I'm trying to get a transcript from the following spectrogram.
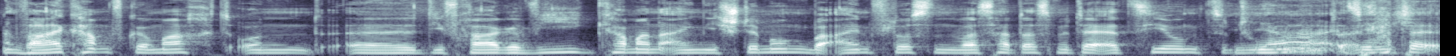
Wahlkampf gemacht und äh, die Frage, wie kann man eigentlich Stimmung beeinflussen, was hat das mit der Erziehung zu tun? Ja, und also sie ich- hatte,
